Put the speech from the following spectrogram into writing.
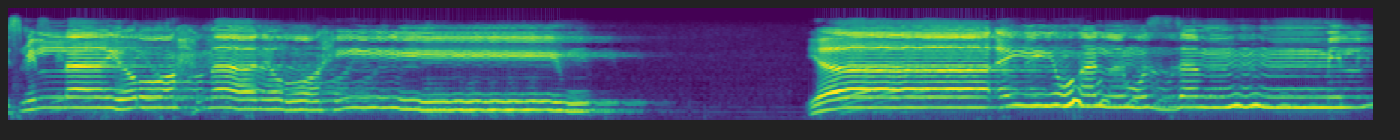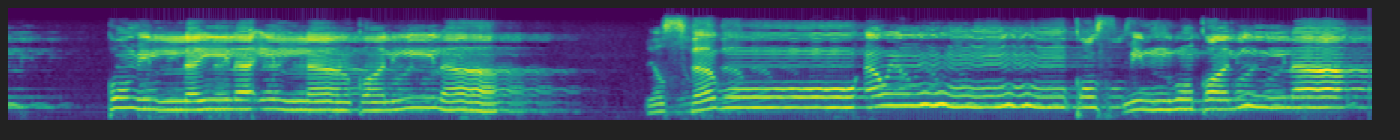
بسم الله الرحمن الرحيم. يا أيها المزمل قم الليل إلا قليلا. نصفه أو انقص منه قليلا.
